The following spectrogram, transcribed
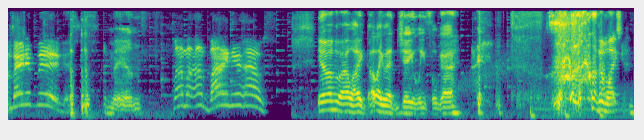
made it big. Man. Mama, I'm buying your house. You know who I like? I like that Jay Lethal guy. I've been like- watching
